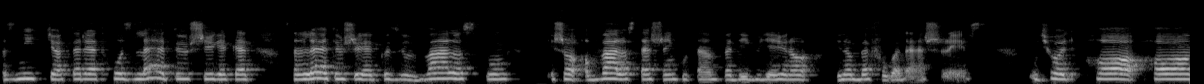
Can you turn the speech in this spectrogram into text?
az nyitja a teret, hoz lehetőségeket, aztán a lehetőségek közül választunk, és a, a választásaink után pedig ugye jön a, jön a befogadás rész. Úgyhogy ha, ha,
